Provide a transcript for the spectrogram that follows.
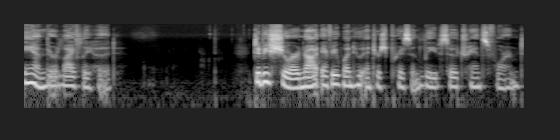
and their livelihood. To be sure, not everyone who enters prison leaves so transformed.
